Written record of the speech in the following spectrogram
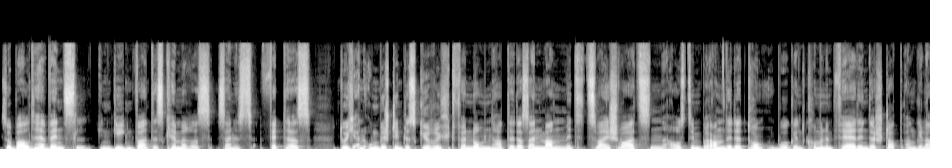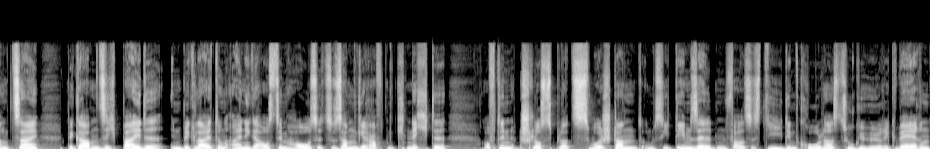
Sobald Herr Wenzel in Gegenwart des Kämmerers, seines Vetters, durch ein unbestimmtes Gerücht vernommen hatte, dass ein Mann mit zwei schwarzen, aus dem Brande der Tronkenburg entkommenen Pferde in der Stadt angelangt sei, begaben sich beide in Begleitung einiger aus dem Hause zusammengerafften Knechte auf den Schloßplatz, wo er stand, um sie demselben, falls es die dem Kohlhaas zugehörig wären,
